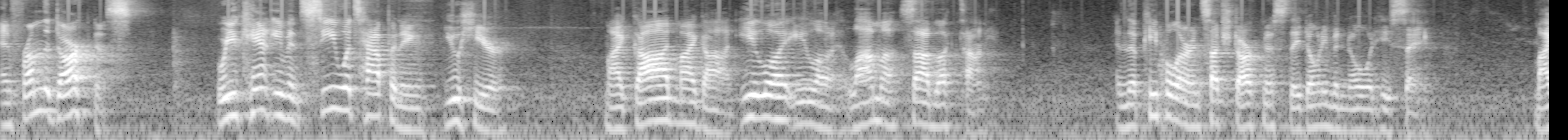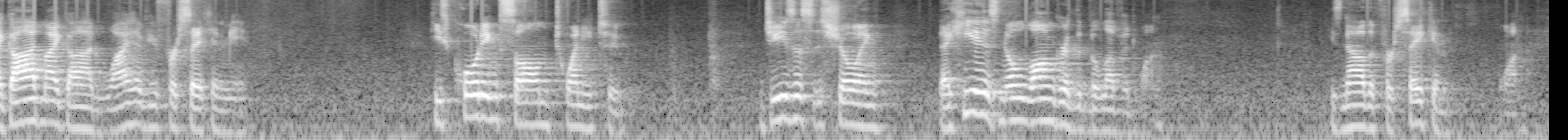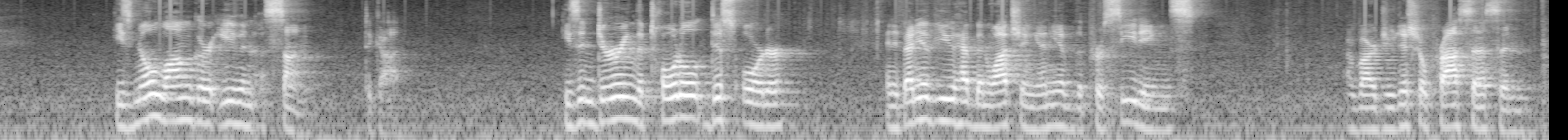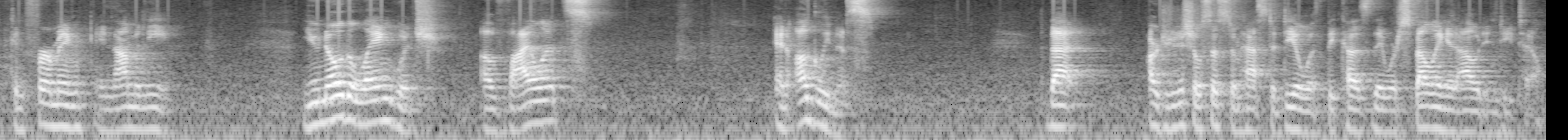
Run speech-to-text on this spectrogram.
And from the darkness, where you can't even see what's happening, you hear, My God, my God, Eloi, Eloi, Lama Sabachthani. And the people are in such darkness they don't even know what he's saying. My God, my God, why have you forsaken me? he's quoting Psalm 22. Jesus is showing that he is no longer the beloved one, he's now the forsaken one. He's no longer even a son to God. He's enduring the total disorder. And if any of you have been watching any of the proceedings of our judicial process in confirming a nominee, you know the language of violence and ugliness that our judicial system has to deal with because they were spelling it out in detail.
